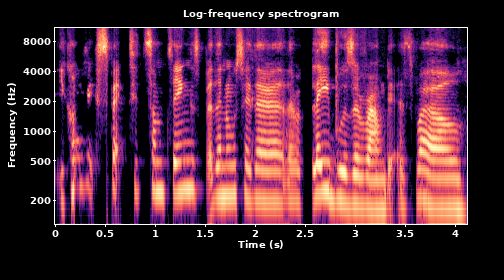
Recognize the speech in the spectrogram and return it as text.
you kind of expected some things, but then also there, there were labels around it as well,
